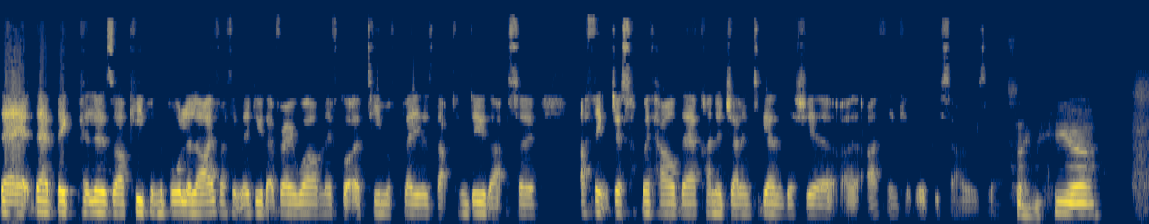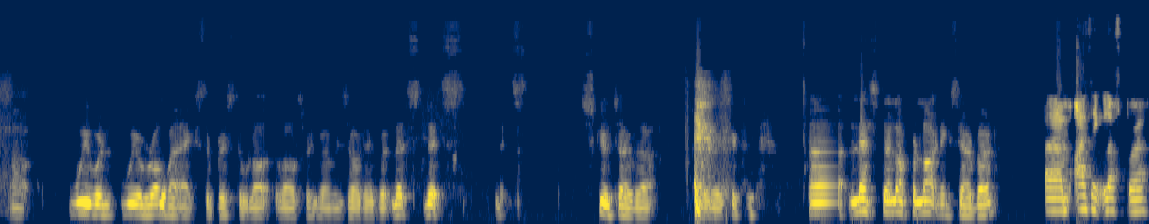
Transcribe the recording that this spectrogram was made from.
their their big pillars are keeping the ball alive. I think they do that very well, and they've got a team of players that can do that. So I think just with how they're kind of gelling together this year, I, I think it will be Sarries. Yeah. Same here. Uh, we were we were wrong about Exeter Bristol last week when we it, but let's let's let's scoot over that uh, Leicester Loughborough Lightning, Sarah Um, I think Loughborough.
